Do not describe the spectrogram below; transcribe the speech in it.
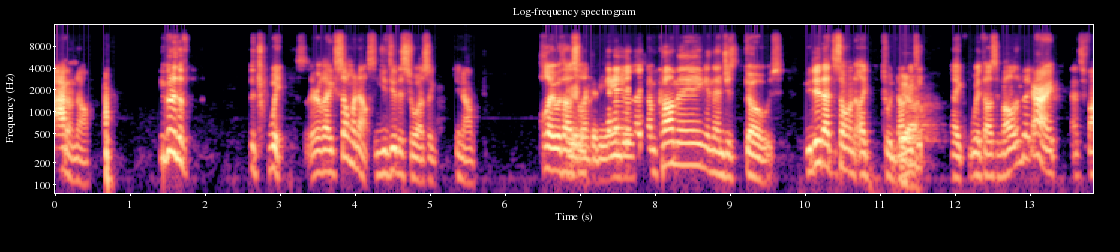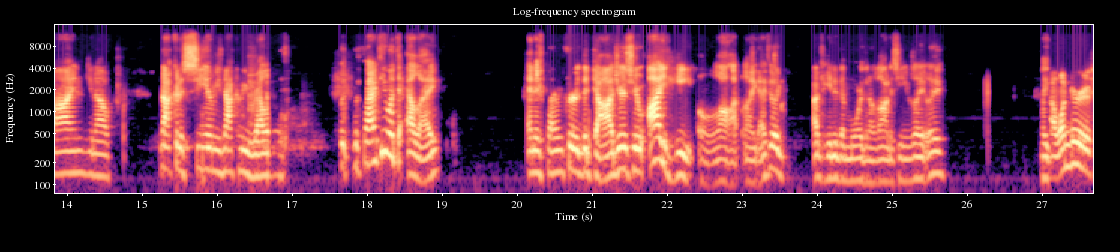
I don't know, you go to the the Twins or like someone else, and you do this to us, like you know, play with us. Like, the "Hey, like, I'm coming, and then just goes. You did that to someone like to another yeah, team, like with us involved. Like, all right, that's fine. You know, not gonna see him. He's not gonna be relevant. But the fact he went to LA and is playing for the Dodgers, who I hate a lot. Like, I feel like I've hated them more than a lot of teams lately. Like, I wonder if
